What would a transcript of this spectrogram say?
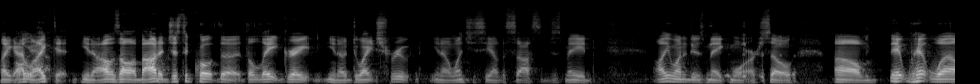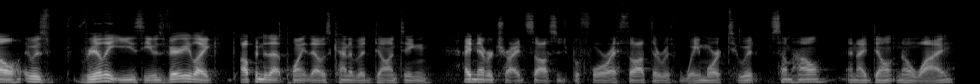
like, I Oh, yeah. liked it. You know, I was all about it. Just to quote the the late great, you know, Dwight Schrute. You know, once you see how the sausage is made, all you want to do is make more. So, um, it went well. It was really easy. It was very like up into that point. That was kind of a daunting. I'd never tried sausage before. I thought there was way more to it somehow, and I don't know why.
